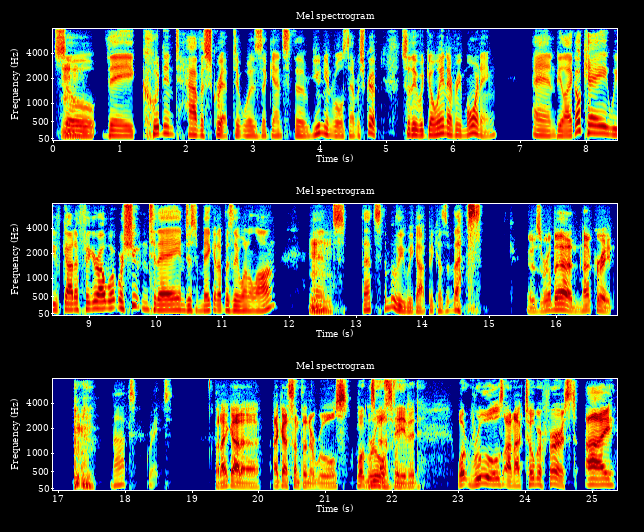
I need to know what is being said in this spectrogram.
so they couldn't have a script. It was against the union rules to have a script. So they would go in every morning and be like, "Okay, we've got to figure out what we're shooting today," and just make it up as they went along. Mhm. And that's the movie we got because of that. it was real bad, not great. Not great. But I got a I got something that rules. What rules. David? What rules on October 1st, I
